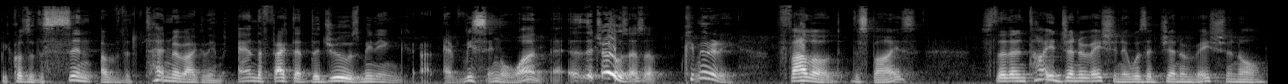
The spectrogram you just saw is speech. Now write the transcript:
because of the sin of the ten Meraglim and the fact that the Jews, meaning uh, every single one, uh, the Jews as a community, followed the spies, so that the entire generation, it was a generational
